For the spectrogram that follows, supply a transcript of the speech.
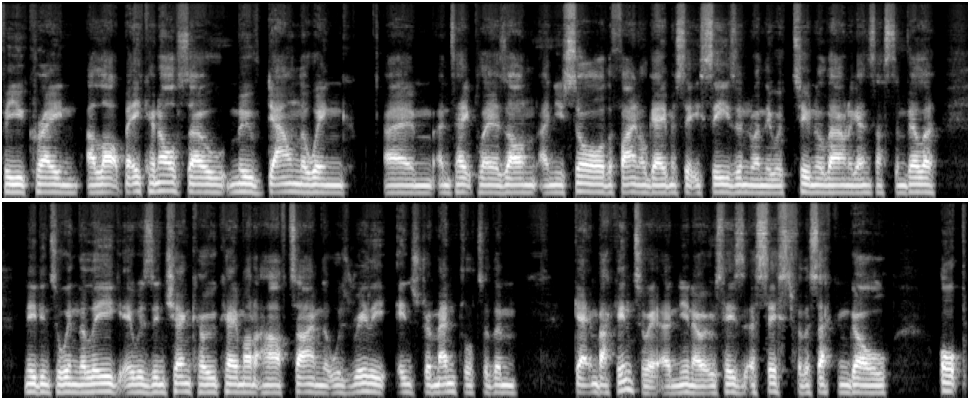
for Ukraine a lot, but he can also move down the wing um, and take players on. And you saw the final game of City season when they were 2 0 down against Aston Villa, needing to win the league. It was Zinchenko who came on at half time that was really instrumental to them getting back into it. And, you know, it was his assist for the second goal up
